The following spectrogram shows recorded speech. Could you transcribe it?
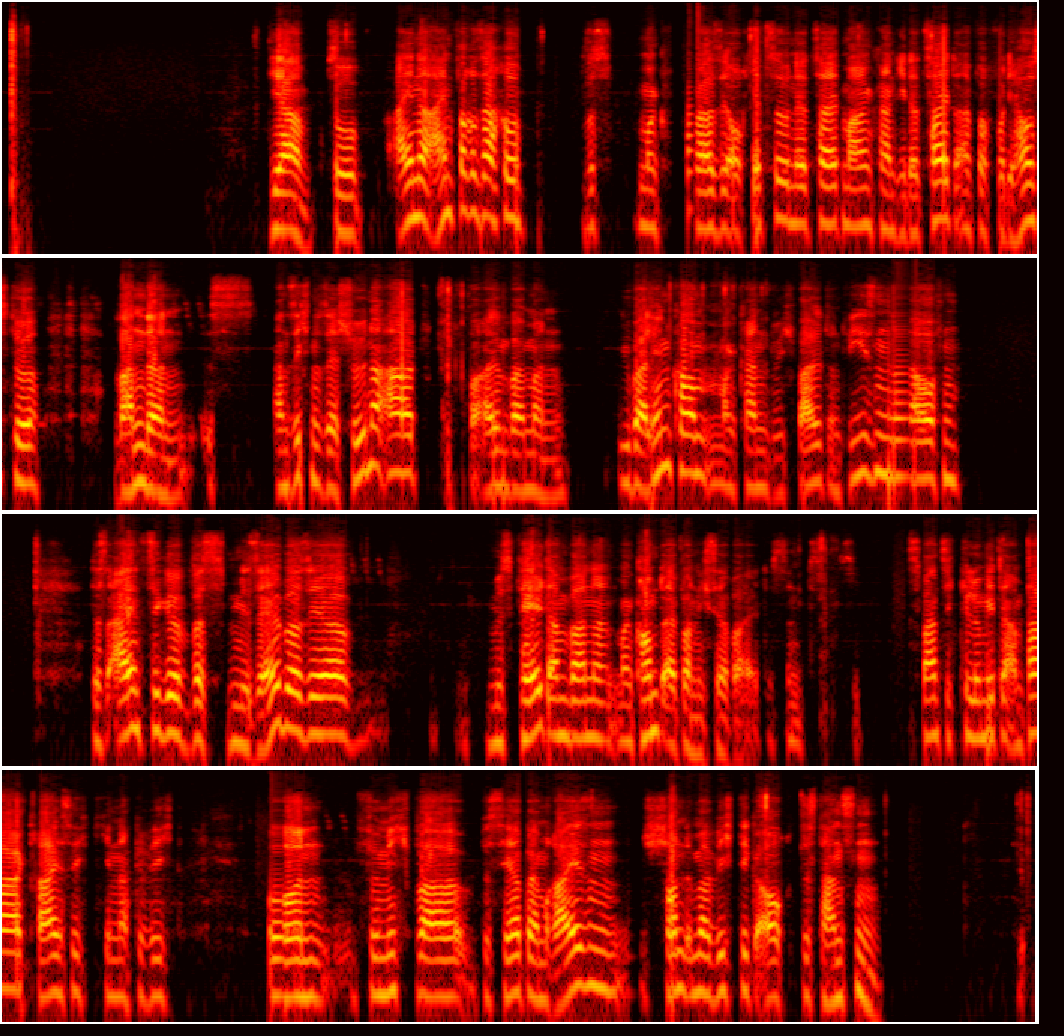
ja, so eine einfache Sache, was man quasi auch jetzt in der Zeit machen kann, jederzeit einfach vor die Haustür. Wandern ist an sich eine sehr schöne Art, vor allem weil man überall hinkommt. Man kann durch Wald und Wiesen laufen. Das Einzige, was mir selber sehr missfällt am Wandern, man kommt einfach nicht sehr weit. Es sind 20 Kilometer am Tag, 30 je nach Gewicht. Und für mich war bisher beim Reisen schon immer wichtig, auch Distanzen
